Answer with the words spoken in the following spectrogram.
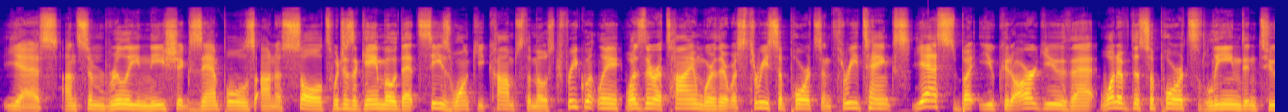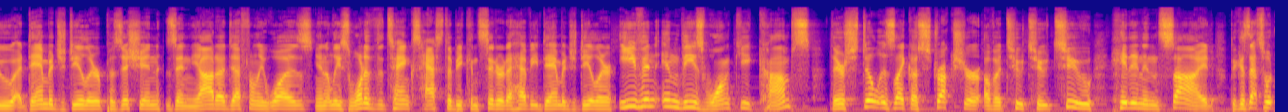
Yes, on some really niche examples on Assault, which is a game mode that sees wonky comps the most frequently. Was there a time where there was 3 supports and 3 tanks? Yes, but you could argue that one of the supports leaned into a damage dealer position. Zenyatta definitely was, and at least one of the tanks has to be considered a heavy damage dealer. Even in these wonky comps, there still is like a structure of a 222 hidden inside because that's what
